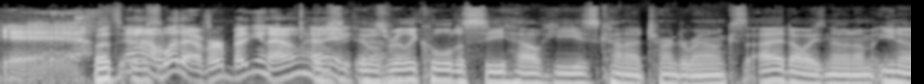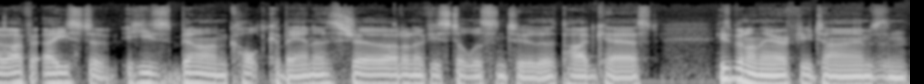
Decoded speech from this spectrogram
yeah, but it ah, was, whatever. But you know, it hey, was, it was really cool to see how he's kind of turned around because I had always known him. You know, I've, i used to. He's been on Colt Cabana's show. I don't know if you still listen to the podcast. He's been on there a few times, and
